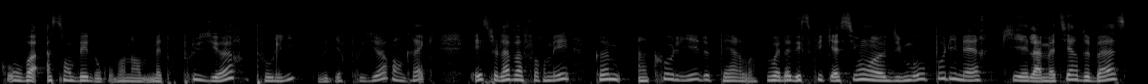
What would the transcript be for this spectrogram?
qu'on va assembler, donc on va en mettre plusieurs, poly veut dire plusieurs en grec, et cela va former comme un collier de perles. Voilà l'explication euh, du mot polymère, qui est la matière de base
